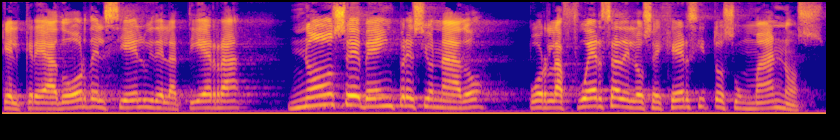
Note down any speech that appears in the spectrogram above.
que el creador del cielo y de la tierra no se ve impresionado por la fuerza de los ejércitos humanos.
